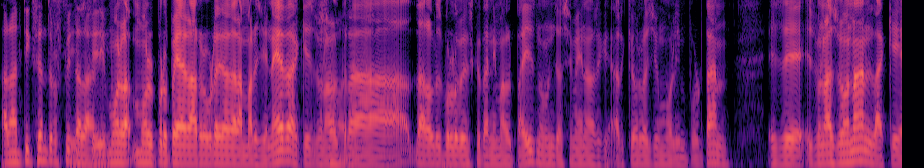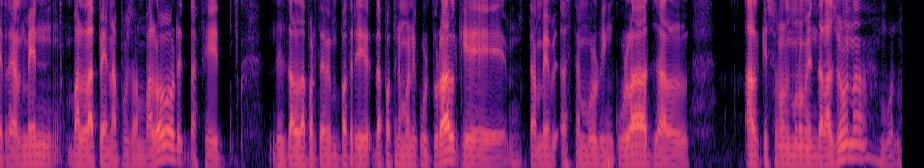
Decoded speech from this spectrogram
a l'antic centre hospitalari. Sí, sí, molt, molt proper a la Robreda de la Margineda, que és un Això altre dels desenvolupaments que tenim al país, no? un jaciment arqueològic molt important. És, eh, és una zona en la que realment val la pena posar en valor. De fet, des del Departament de Patrimoni Cultural, que també estem molt vinculats al, al que són el monument de la zona, bueno,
